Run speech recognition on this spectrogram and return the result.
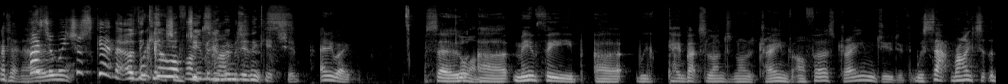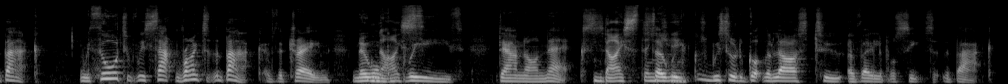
I don't know. How did we just get there? Oh, the We kitchen. Too many women in the kitchen. Anyway, so uh, me and Phoebe, uh, we came back to London on a train, our first train, Judith. We sat right at the back. We thought if we sat right at the back of the train, no one Nice. could breathe down our necks. Nice thing. So we we sort of got the last two available seats at the back.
